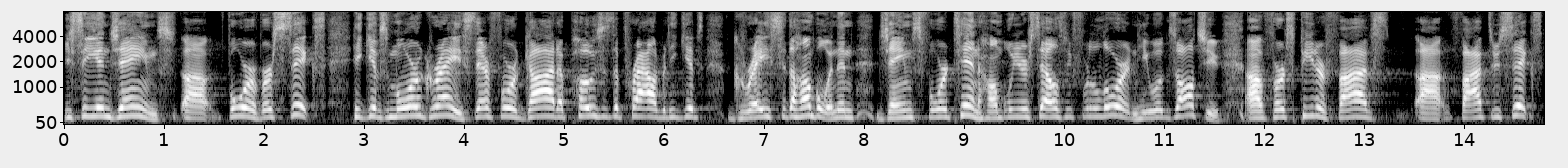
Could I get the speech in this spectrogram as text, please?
You see in James uh, 4, verse 6, he gives more grace. Therefore, God opposes the proud, but he gives grace to the humble. And then James 4.10, humble yourselves before the Lord, and he will exalt you. Uh, 1 Peter 5, uh, 5 through 6.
